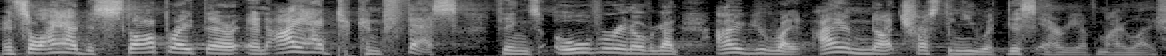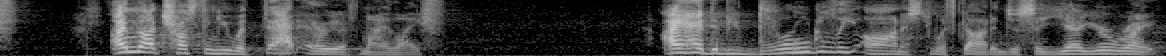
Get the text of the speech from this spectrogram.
And so I had to stop right there and I had to confess things over and over. God, I, you're right. I am not trusting you with this area of my life. I'm not trusting you with that area of my life. I had to be brutally honest with God and just say, Yeah, you're right.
